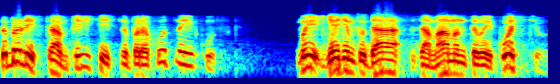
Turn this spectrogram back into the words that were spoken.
Собрались там пересесть на пароход на Якутск. Мы едем туда за мамонтовой костью.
